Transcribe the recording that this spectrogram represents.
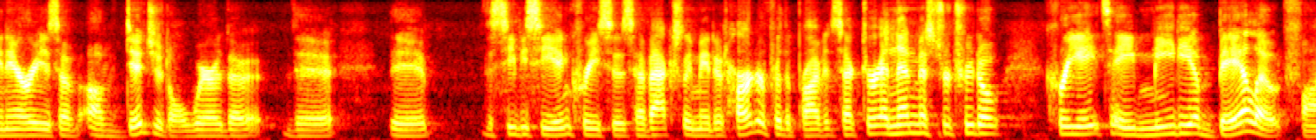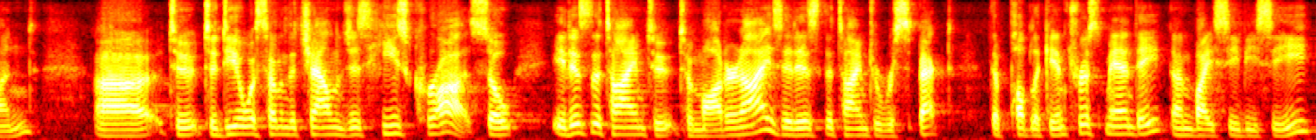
in areas of, of digital where the, the, the, the CBC increases have actually made it harder for the private sector. And then Mr. Trudeau creates a media bailout fund uh, to, to deal with some of the challenges he's caused. So it is the time to, to modernize. It is the time to respect the public interest mandate done by CBC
